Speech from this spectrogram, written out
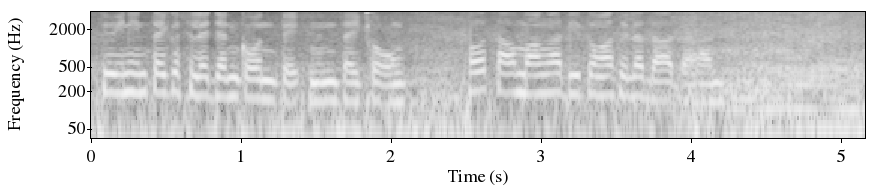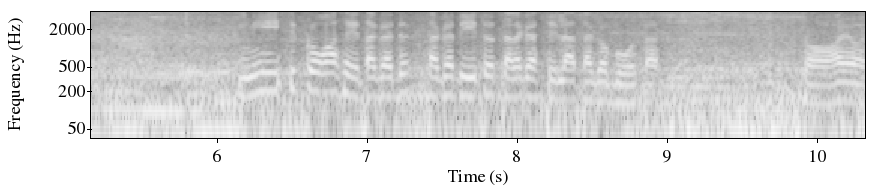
So inintay ko sila dyan konti. Inintay ko kung, oh tama nga, dito nga sila dadaan. Iniisip ko kasi, taga, taga dito talaga sila, taga butas. So, ayun.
